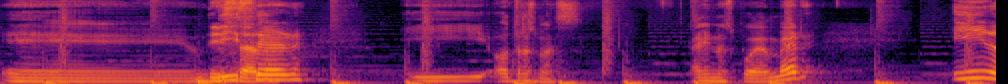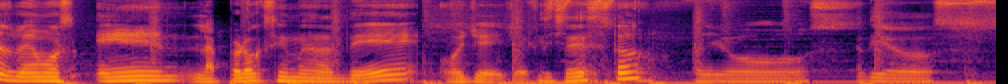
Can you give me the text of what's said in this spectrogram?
eh, Deezer. y otros más. Ahí nos pueden ver. Y nos vemos en la próxima de Oye, ¿ya viste, esto? Adiós. Adiós.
